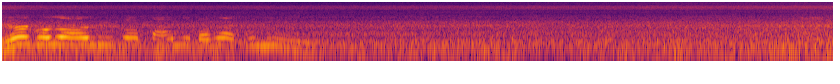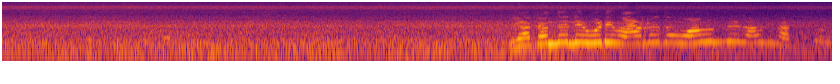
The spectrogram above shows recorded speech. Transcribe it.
हे गोदावरीचं पाणी बघा तुम्ही. एखाद्याने उडी मारली तर वाहून बी जाऊ शकतो.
